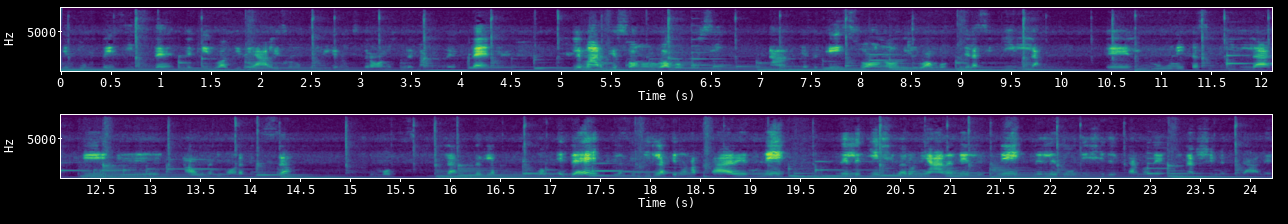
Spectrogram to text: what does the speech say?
e dunque esiste perché i luoghi reali sono quelli che non si trovano sulle mappe. Bene, le Marche sono un luogo così, anche perché sono il luogo della Sibilla, eh, l'unica Sibilla che eh, ha una dimora fissa, Sibilla per l'appunto, ed è la Sibilla che non appare né nelle 10 varoniane né, né nelle 12 del canone rinascimentale.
